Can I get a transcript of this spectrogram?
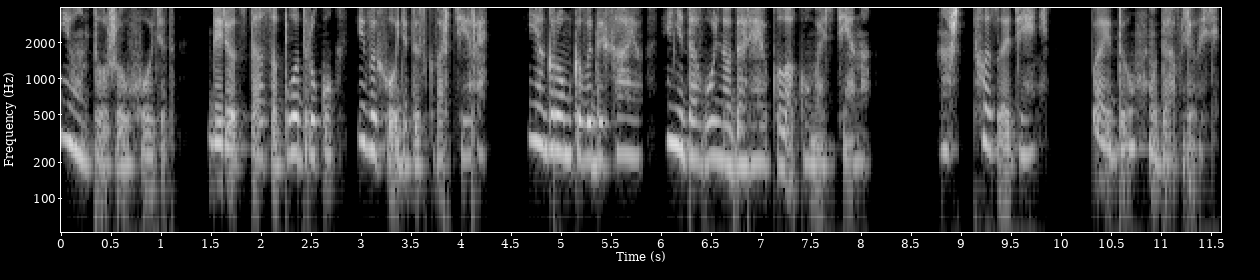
И он тоже уходит, берет Стаса под руку и выходит из квартиры. Я громко выдыхаю и недовольно ударяю кулаком о стену. Ну что за день? Пойду удавлюсь.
